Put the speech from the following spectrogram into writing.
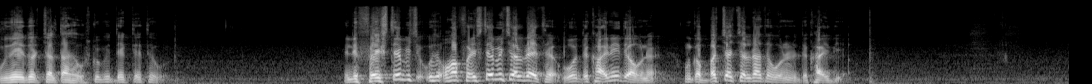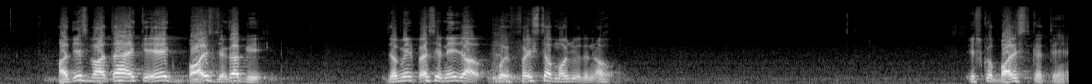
ادھر ادھر چلتا تھا، اس کو بھی دیکھتے تھے وہ۔ یعنی فرشتے بھی وہاں فرشتے بھی چل رہے تھے، وہ دکھائی نہیں دیا انہیں۔ ان کا بچہ چل رہا تھا، وہ انہوں نے دکھائی دیا۔ حدیث میں آتا ہے کہ ایک بارش جگہ بھی زمین پہ سے نہیں جاؤ کوئی فرشتہ موجود نہ ہو۔ اس کو بارش کہتے ہیں۔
